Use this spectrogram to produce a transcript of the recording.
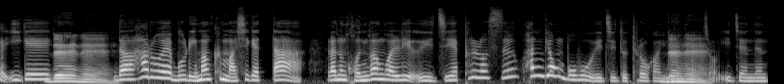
그러니까 이게 네네. 나 하루에 물 이만큼 마시겠다라는 건강 관리 의지에 플러스 환경 보호 의지도 들어가 있는 네네. 거죠. 이제는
